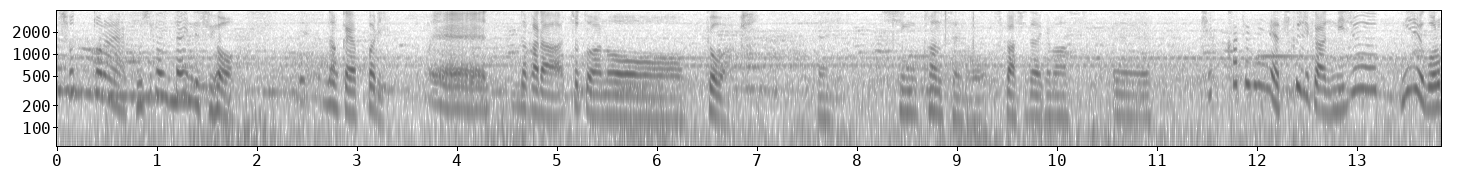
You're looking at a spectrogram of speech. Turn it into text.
ちょっとね腰が痛いんですよ。なんかやっぱり、えー、だからちょっとあのー、今日は、ね、新幹線を使わせていただきます、えー、結果的にね着く時間2 5 6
